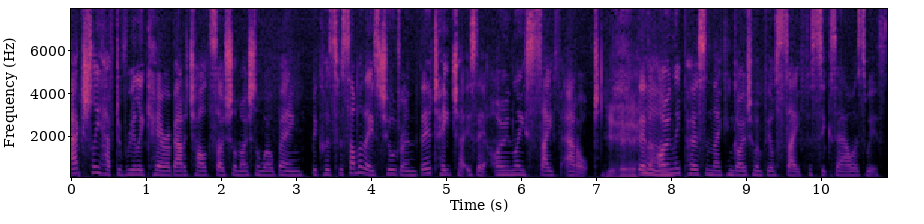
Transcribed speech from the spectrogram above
actually have to really care about a child's social emotional well-being because for some of these children, their teacher is their only safe adult. Yeah. They're the hmm. only person they can go to and feel safe for six hours with.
